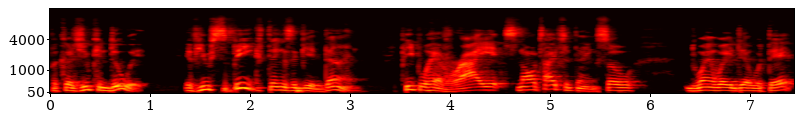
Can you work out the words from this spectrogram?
because you can do it. If you speak things will get done. People have riots and all types of things. So dwyane wade dealt with that.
